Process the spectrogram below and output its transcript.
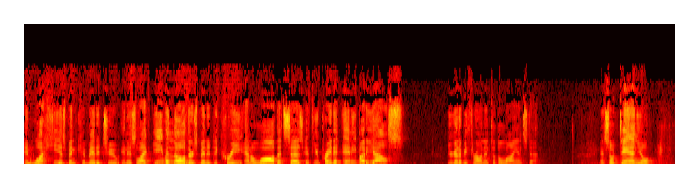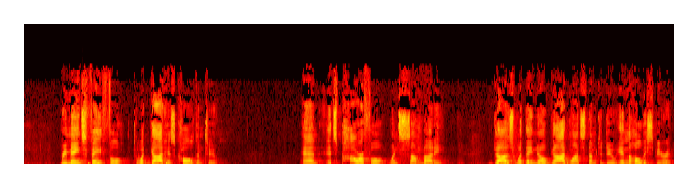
in what he has been committed to in his life, even though there's been a decree and a law that says if you pray to anybody else, you're going to be thrown into the lion's den. And so Daniel remains faithful to what God has called him to. And it's powerful when somebody does what they know God wants them to do in the Holy Spirit,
